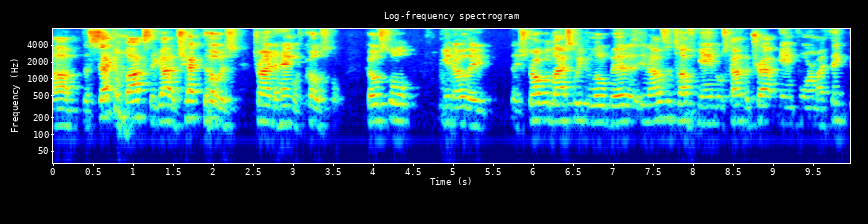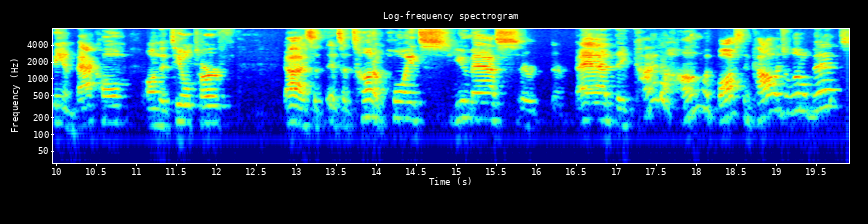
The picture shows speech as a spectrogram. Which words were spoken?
Um, the second box they got to check though is trying to hang with Coastal. Coastal, you know, they they struggled last week a little bit. You know, it was a tough game. It was kind of a trap game for them. I think being back home on the teal turf, uh, it's, a, it's a ton of points. UMass, they're, they're bad. They kind of hung with Boston College a little bit,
